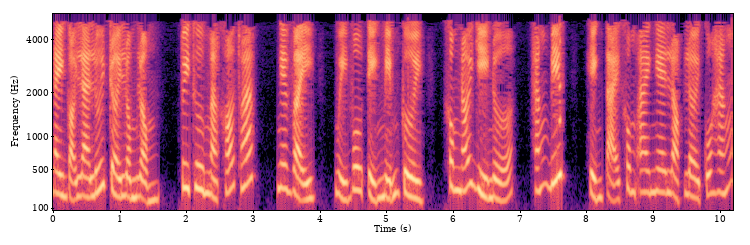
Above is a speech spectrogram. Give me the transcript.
này gọi là lưới trời lồng lộng, tuy thương mà khó thoát, nghe vậy, ngụy vô tiện mỉm cười, không nói gì nữa, hắn biết, hiện tại không ai nghe lọt lời của hắn,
